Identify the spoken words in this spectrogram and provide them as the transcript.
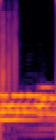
you.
